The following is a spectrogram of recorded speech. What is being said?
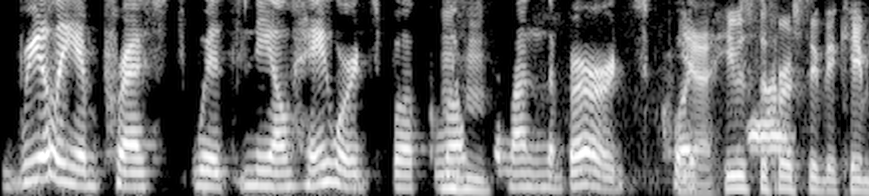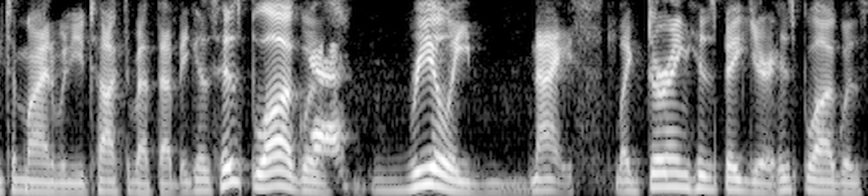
really impressed with Neil Hayward's book, Lost mm-hmm. Among the Birds. Quite, yeah, he was the uh, first thing that came to mind when you talked about that because his blog was yeah. really nice. Like during his big year, his blog was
